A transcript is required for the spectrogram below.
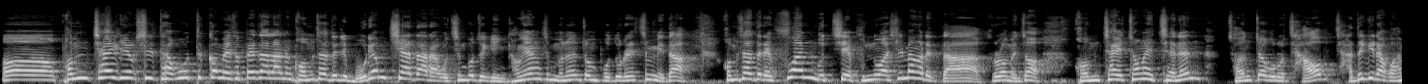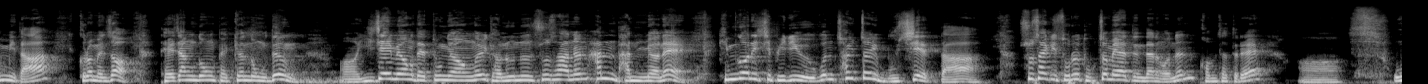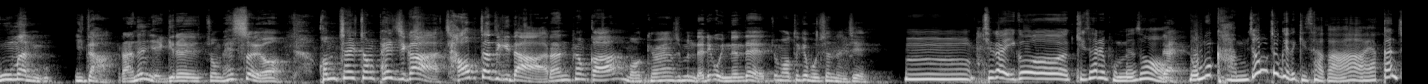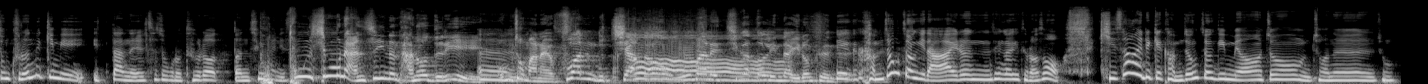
어, 검찰 개혁 싫다고 특검에서 빼달라는 검사들이 모렴치하다라고 진보적인 경향신문은 좀 보도를 했습니다. 검사들의 후한 무치에 분노와 실망을 했다. 그러면서 검찰청 해체는 전적으로 자업자득이라고 합니다. 그러면서 대장동, 백현동 등 어, 이재명 대통령을 겨누는 수사는 한 반면에 김건희 씨 비리 의혹은 철저히 무시했다. 수사 기소를 독점해야 된다는 것은 검사들의 어, 오만이다라는 얘기를 좀 했어요. 검찰청 폐지가 자업자득이다라는 평가 뭐 경향신문 내리고 있는데 좀 어떻게 보셨는지. 음, 제가 이거 기사를 보면서 네. 너무 감정적이다 기사가 약간 좀 그런 느낌이 있다는 일차적으로 들었던 측면이 있어요. 통 신문에 안 쓰이는 단어들이 네. 엄청 많아요. 후한 무치하다, 어. 오만에 치가 떨린다 이런 표현들. 네, 감정적이다 이런 생각이 들어서 기사가 이렇게 감정적이면 좀 저는 좀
